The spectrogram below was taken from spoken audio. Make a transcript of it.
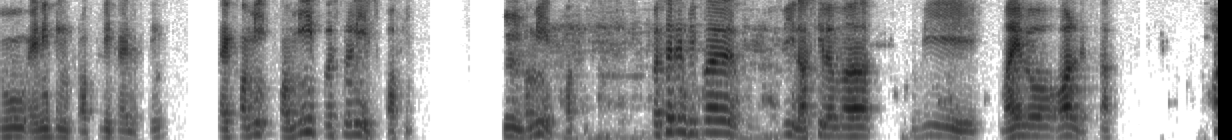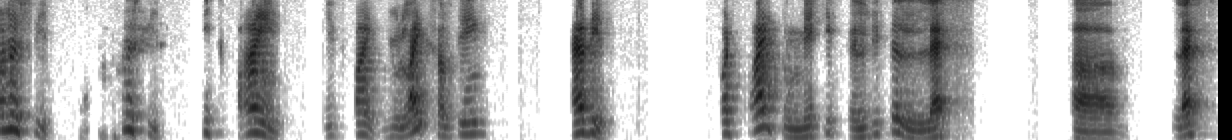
do anything properly, kind of thing. Like for me, for me personally, it's coffee. Mm. For me, it's coffee. For certain people, could be nasi lemak, could be Milo, all that stuff. Honestly, honestly, it's fine. It's fine. You like something, have it. But try to make it a little less, uh, less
